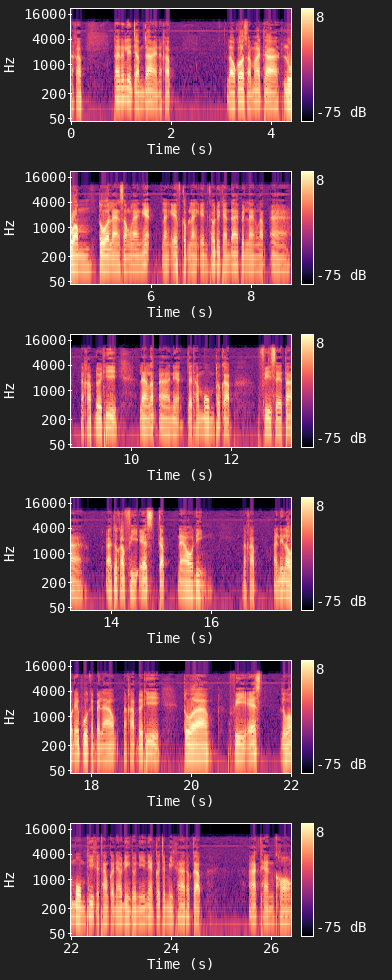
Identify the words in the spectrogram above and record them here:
นะครับ ถ้านักเรียนจำได้นะครับ เราก็สามารถจะรวมตัวแรง 2 แรงเนี้ยแรง F กับแรง N เข้าด้วยกันได้เป็นแรงรับ R นะครับ โดยที่แรงรับ R เนี่ยจะทำมุมเท่ากับฟีเซตาเอ่อเท่ากับฟรี S กับแนวดิ่งนะครับ อันนี้เราได้พูดกันไปแล้วนะครับ โดยที่ตัวฟรี S หรือว่ามุมที่กระทำกับแนวดิ่งตัวนี้เนี่ยก็จะมีค่าเท่ากับ arctan ของ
